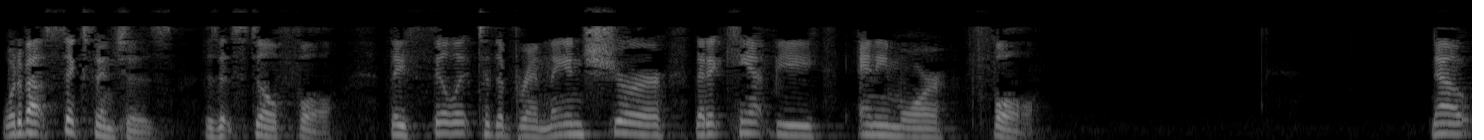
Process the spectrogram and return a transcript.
What about six inches? Is it still full? They fill it to the brim. They ensure that it can't be any more full. Now,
